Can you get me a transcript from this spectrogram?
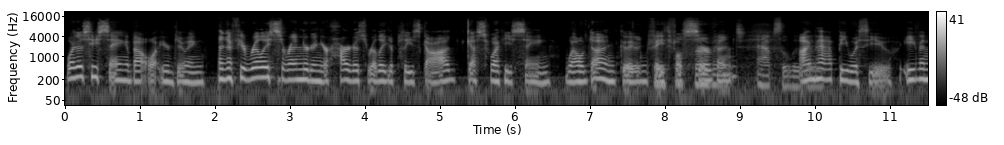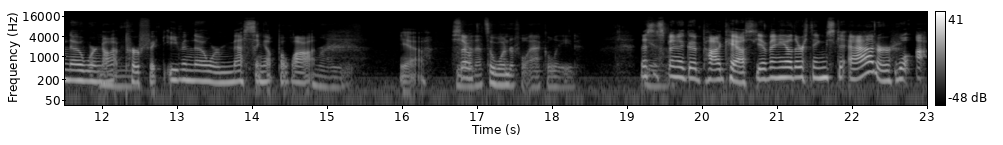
What is He saying about what you're doing? And if you're really surrendered and your heart is really to please God, guess what He's saying? Well done, good and faithful, servant. Absolutely. I'm happy with you, even though we're not mm-hmm. perfect, even though we're messing up a lot. Right. Yeah. So yeah, that's a wonderful accolade. This yeah. has been a good podcast. Do you have any other things to add or Well, I,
